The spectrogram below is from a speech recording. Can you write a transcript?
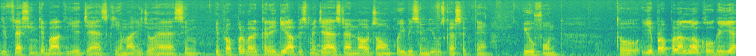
یہ فلیشنگ کے بعد یہ جیز کی ہماری جو ہے سم یہ پراپر ورک کرے گی۔ آپ اس میں جیز ٹین اور زونگ کوئی بھی سم یوز کر سکتے ہیں۔ یو فون۔ تو یہ پراپر ان لاک ہو گئی ہے۔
